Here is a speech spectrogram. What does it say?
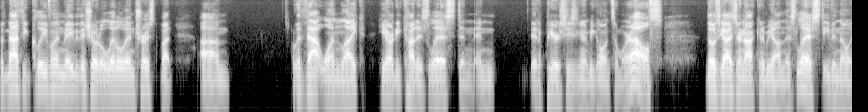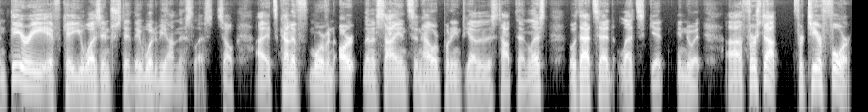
With Matthew Cleveland, maybe they showed a little interest, but um, with that one, like he already cut his list and and it appears he's going to be going somewhere else those guys are not going to be on this list, even though in theory, if KU was interested, they would be on this list. So uh, it's kind of more of an art than a science in how we're putting together this top 10 list. But with that said, let's get into it. Uh, first up for tier four,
